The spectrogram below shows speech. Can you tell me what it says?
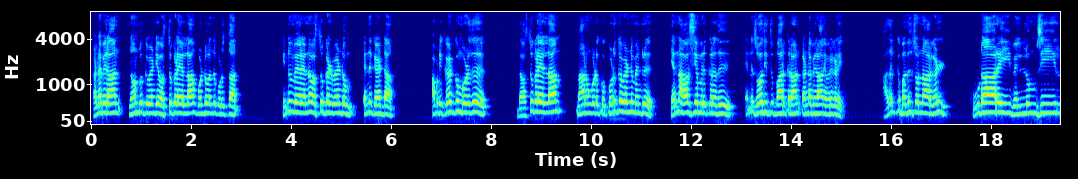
கண்ணபிரான் நோன்புக்கு வேண்டிய வஸ்துக்களை எல்லாம் கொண்டு வந்து கொடுத்தான். இன்னும் வேறு என்ன வஸ்துக்கள் வேண்டும்? என்று கேட்டான். அப்படி கேட்கும் பொழுது இந்த வஸ்துக்களை எல்லாம் நான் உங்களுக்கு கொடுக்க வேண்டும் என்று என்ன அவசியம் இருக்கிறது? என்று சோதித்து பார்க்கிறான் கண்டபிரான் இவர்களை. அதற்கு பதில் சொன்னார்கள் கூடாரை வெல்லும் சீர்.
